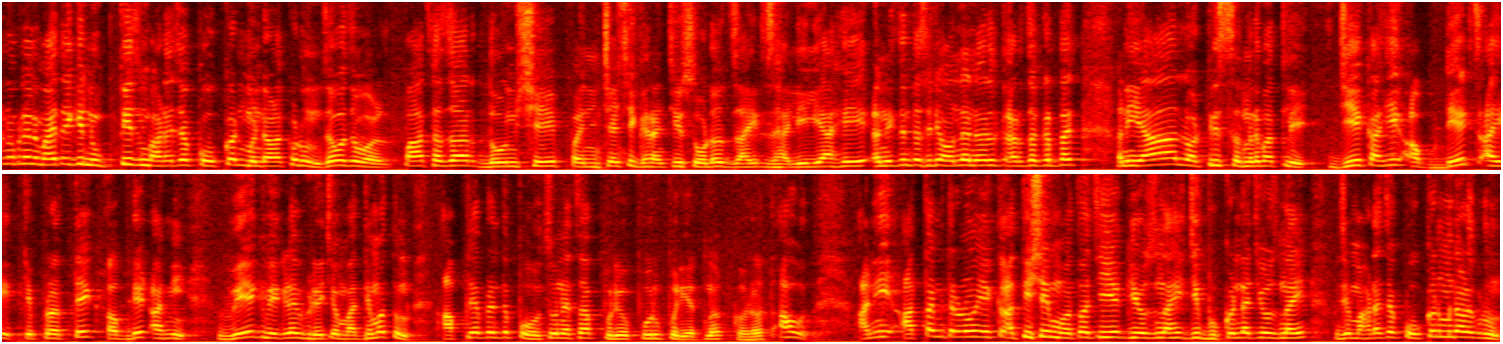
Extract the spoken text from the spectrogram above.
आपल्याला माहिती आहे की नुकतीच म्हाडाच्या कोकण मंडळाकडून जवळजवळ पाच हजार दोनशे पंच्याऐंशी घरांची सोडत जाहीर झालेली आहे. अनेक जण त्यासाठी ऑनलाईन अर्ज करतायत. आणि या लॉटरी संदर्भातले जे काही अपडेट्स आहेत ते प्रत्येक अपडेट आम्ही वेगवेगळ्या व्हिडिओच्या माध्यमातून आपल्यापर्यंत पोहोचवण्याचा पुरेपूर प्रयत्न करत आहोत. आणि आता मित्रांनो एक अतिशय महत्त्वाची एक योजना आहे जी भूखंडाची योजना आहे. म्हणजे म्हाडाच्या कोकण मंडळाकडून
